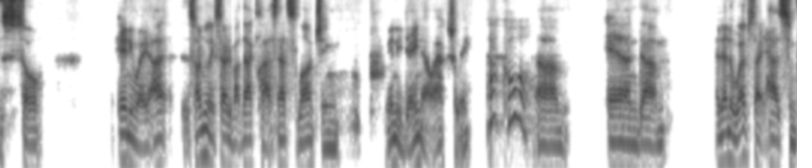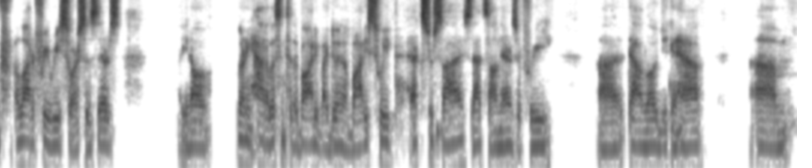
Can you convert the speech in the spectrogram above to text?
So anyway, I, so I'm really excited about that class. That's launching any day now, actually. Oh, cool. Um, and, um, and then the website has some, a lot of free resources. There's, you know, learning how to listen to the body by doing a body sweep exercise. That's on there as a free uh, download you can have. Um,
